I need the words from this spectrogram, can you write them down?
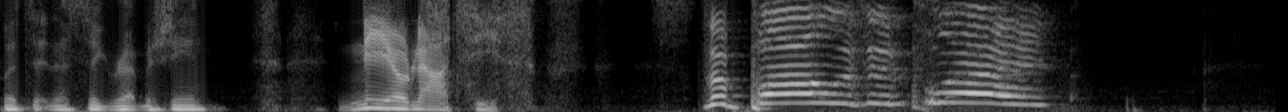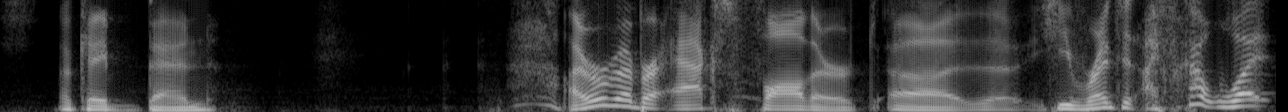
puts it in a cigarette machine. Neo Nazis. The ball is in play. Okay, Ben. I remember Axe father. Uh, he rented. I forgot what.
